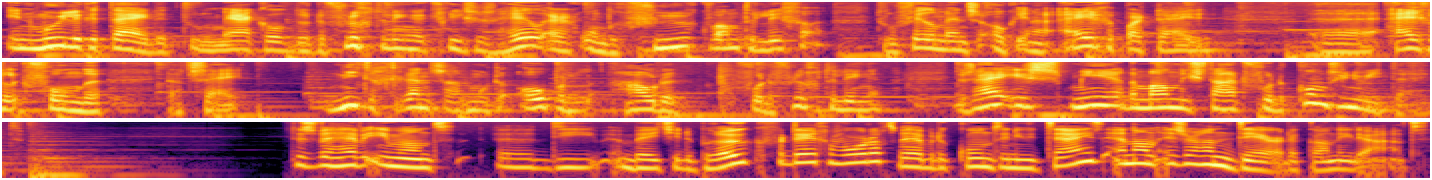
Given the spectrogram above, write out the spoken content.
in moeilijke tijden. Toen Merkel door de vluchtelingencrisis heel erg onder vuur kwam te liggen. Toen veel mensen ook in haar eigen partij uh, eigenlijk vonden dat zij niet de grenzen had moeten openhouden voor de vluchtelingen. Dus hij is meer de man die staat voor de continuïteit. Dus we hebben iemand uh, die een beetje de breuk vertegenwoordigt. We hebben de continuïteit. En dan is er een derde kandidaat.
